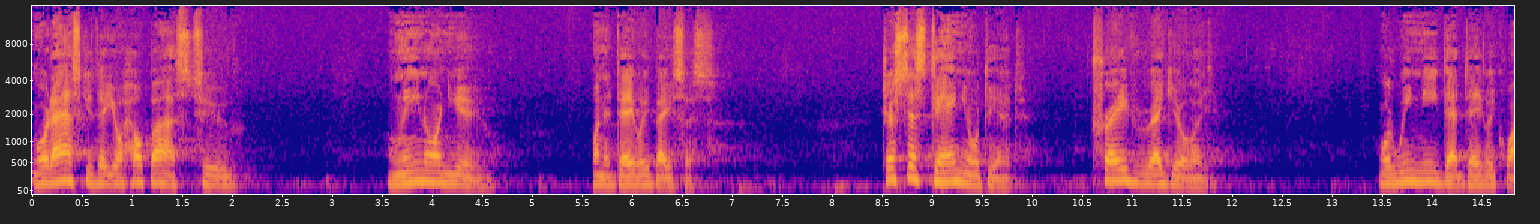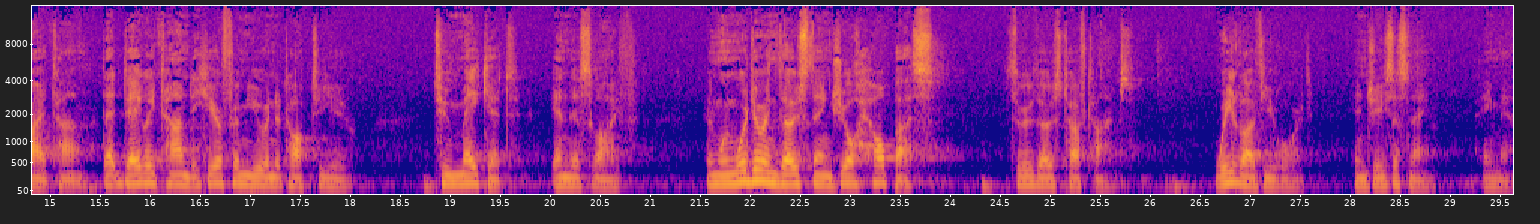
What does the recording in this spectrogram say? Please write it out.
Lord, I ask you that you'll help us to lean on you on a daily basis. Just as Daniel did, prayed regularly. Lord, we need that daily quiet time, that daily time to hear from you and to talk to you, to make it in this life. And when we're doing those things, you'll help us through those tough times. We love you, Lord. In Jesus' name, amen.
